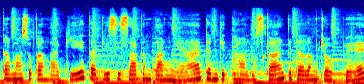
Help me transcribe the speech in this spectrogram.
Kita masukkan lagi tadi sisa kentangnya dan kita haluskan ke dalam cobek.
